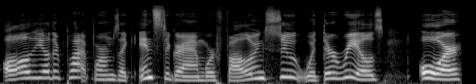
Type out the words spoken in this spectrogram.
all the other platforms like Instagram were following suit with their reels or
